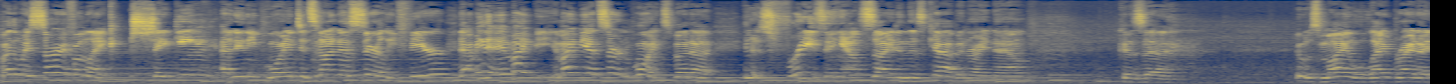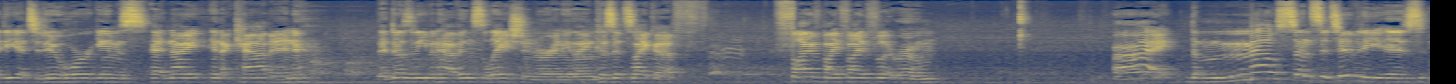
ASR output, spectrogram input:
By the way, sorry if I'm like shaking at any point. It's not necessarily fear. I mean, it might be. It might be at certain points, but uh, it is freezing outside in this cabin right now. Because uh, it was my light bright idea to do horror games at night in a cabin that doesn't even have insulation or anything. Because it's like a five by five foot room. Alright, the mouse sensitivity is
